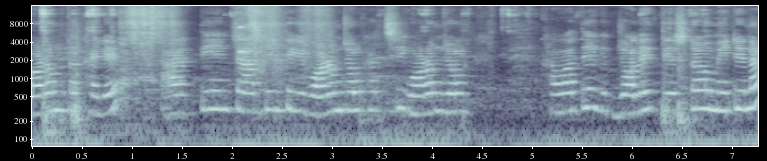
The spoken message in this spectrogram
গরমটা খাইলে। আর তিন, চার দিন থেকে গরম জল খাচ্ছি, গরম জল খাওয়াতে জলের টেস্টটাও মেটে না।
